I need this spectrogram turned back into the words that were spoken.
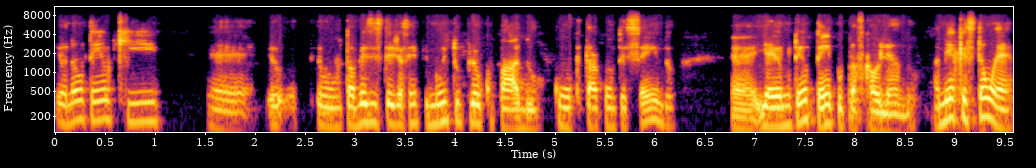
eu não tenho que é, eu, eu, talvez esteja sempre muito preocupado com o que está acontecendo é, e aí eu não tenho tempo para ficar olhando. A minha questão é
